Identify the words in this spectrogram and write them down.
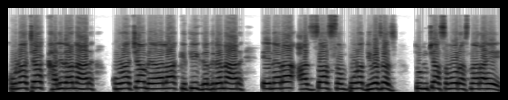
कुणाच्या खाली राहणार कुणाच्या मेळाव्याला किती गर्दी राहणार येणारा आजचा संपूर्ण दिवसच तुमच्यासमोर असणार आहे.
